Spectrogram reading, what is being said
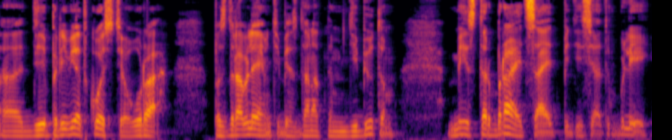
Э, привет, Костя, ура. Поздравляем тебя с донатным дебютом. Мистер Брайтсайд 50 рублей.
